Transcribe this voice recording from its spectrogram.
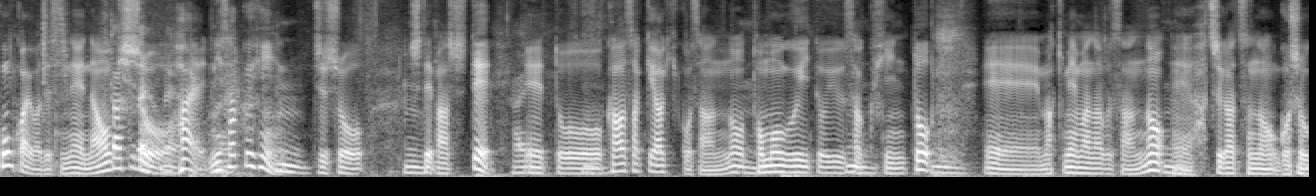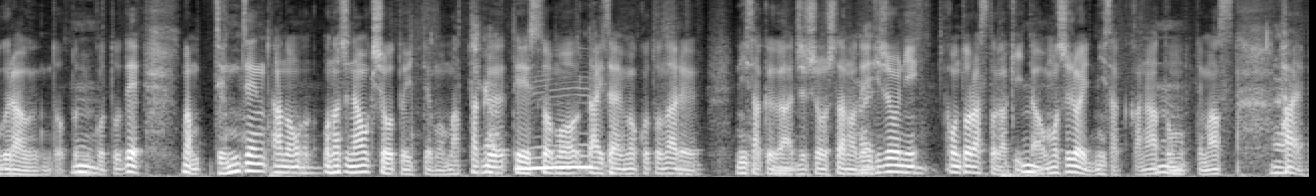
今回はですね、直木賞、ね。はい、2作うん。品受賞してまして、はい。えっと、川崎明子さんの「共食い」という作品と、えー牧目学さんの、えー8月の御所グラウンドということで、まあ、全然あの、同じ直木賞といっても全くテイストも題材も異なる2作が受賞したので、はい。非常にコントラストが効いた面白い2作かなと思ってます。はい、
